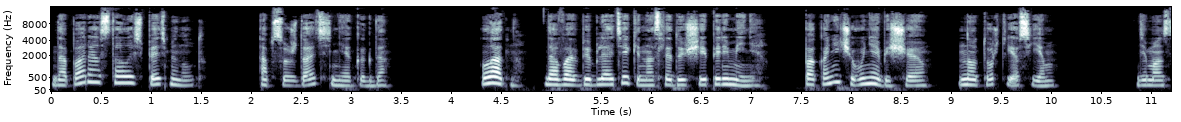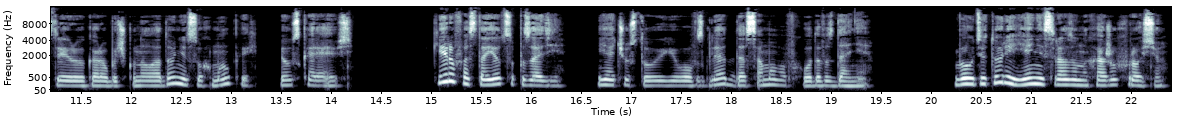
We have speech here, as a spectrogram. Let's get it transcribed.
До пары осталось пять минут. Обсуждать некогда. Ладно, давай в библиотеке на следующей перемене. Пока ничего не обещаю, но торт я съем. Демонстрирую коробочку на ладони с ухмылкой и ускоряюсь. Киров остается позади. Я чувствую его взгляд до самого входа в здание. В аудитории я не сразу нахожу Фросю,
